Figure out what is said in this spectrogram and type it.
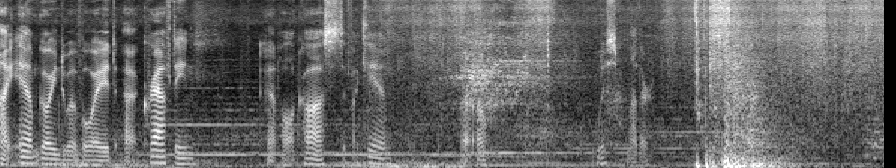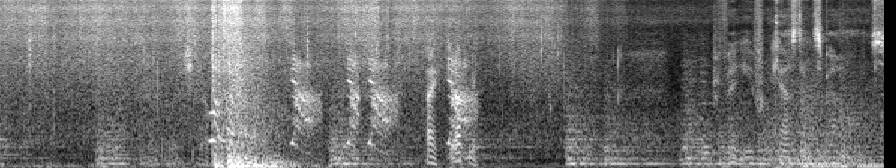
I am going to avoid uh, crafting at all costs if I can. Uh-oh. Wisp mother. Hi, get off me. Prevent you from casting spells.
